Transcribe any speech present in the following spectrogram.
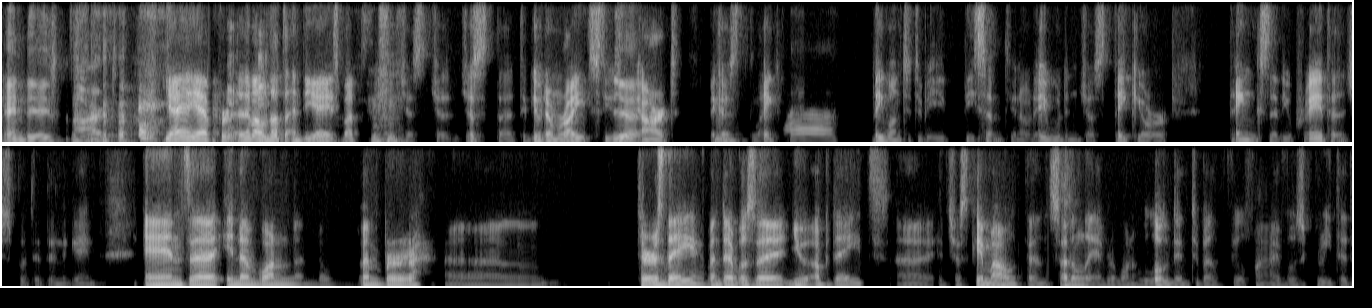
NDAs. Art. yeah, yeah. Well, not NDAs, but you know, just just, just uh, to give them rights to use the art because like Ah, they wanted to be decent. You know, they wouldn't just take your things that you created and just put it in the game. And uh, in a one November uh, Thursday, when there was a new update, uh, it just came out, and suddenly everyone who logged into Battlefield 5 was greeted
